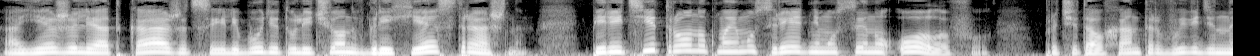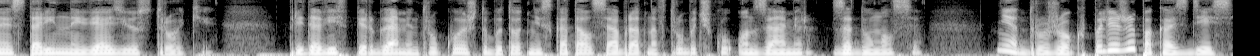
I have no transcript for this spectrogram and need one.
а ежели откажется или будет уличен в грехе страшном, перейти трону к моему среднему сыну Олафу, прочитал Хантер выведенные старинной вязью строки. Придавив пергамент рукой, чтобы тот не скатался обратно в трубочку, он замер, задумался. «Нет, дружок, полежи пока здесь».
